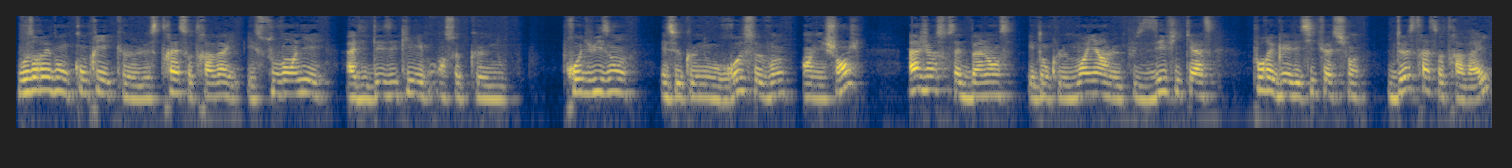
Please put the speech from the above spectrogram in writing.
Vous aurez donc compris que le stress au travail est souvent lié à des déséquilibres en ce que nous produisons et ce que nous recevons en échange. Agir sur cette balance est donc le moyen le plus efficace pour régler les situations de stress au travail.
